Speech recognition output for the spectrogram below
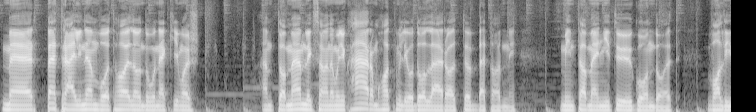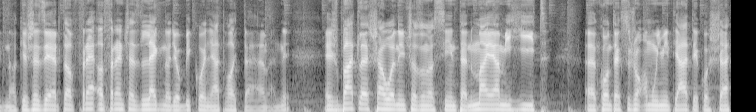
mert Petrali nem volt hajlandó neki most, nem tudom, nem emlékszem, hanem mondjuk 3-6 millió dollárral többet adni, mint amennyit ő gondolt validnak, és ezért a, fre- a franchise legnagyobb ikonját hagyta elmenni. És Butler sehol nincs azon a szinten, Miami Heat kontextusban amúgy, mint játékos se,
